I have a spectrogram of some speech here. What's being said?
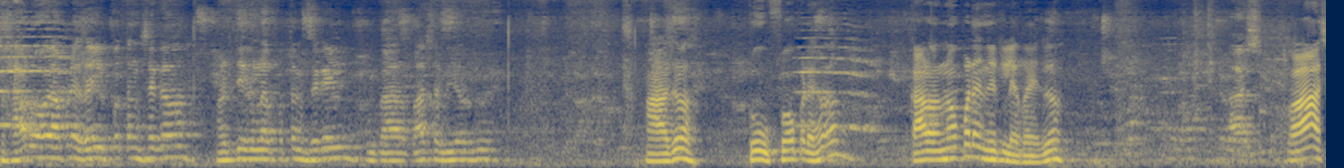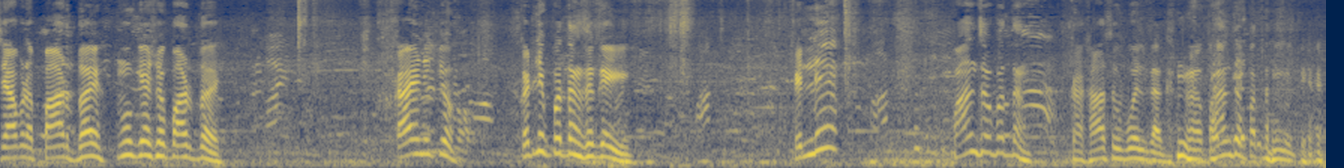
તો સારું હવે આપણે જઈ પતંગ સગાવવા. અડધી કલાક પતંગ સગાવી. પાછા બી આવજો. હા જો. તું ફોપડે હો. કાળો ન પડે ને એટલે ભાઈ જો હા, છે આપણે પાર્થભાઈ. શું કહેશો પાર્થભાઈ? કાંઈ નહીં કયો કેટલી પતંગ સગાવી કેટલી? પાંચસો પતંગ. ખાસું બોલ કાકા પાંચસો પતંગ નથી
